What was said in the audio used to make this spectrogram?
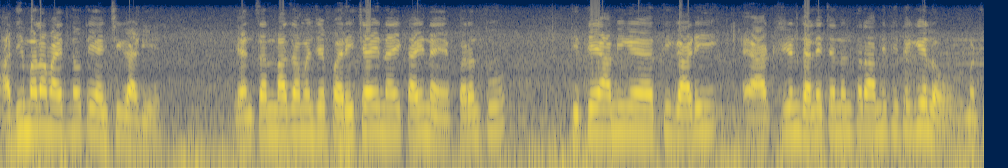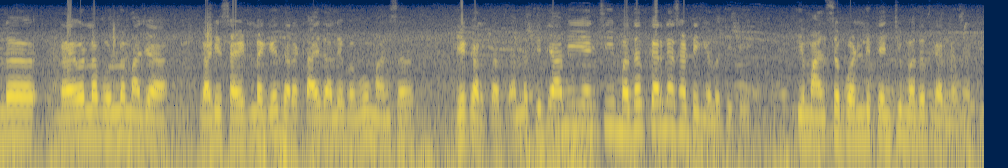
आधी मला माहीत नव्हतं यांची गाडी आहे. यांचा आणि माझा म्हणजे परिचय नाही काही नाही. परंतु तिथे आम्ही ती गाडी ॲक्सिडेंट झाल्याच्यानंतर आम्ही तिथे गेलो. म्हटलं ड्रायव्हरला बोललं माझ्या गाडी साईडला घे जरा काय झाले बघू माणसं हे करतात. आणि मग तिथे आम्ही यांची मदत करण्यासाठी गेलो तिथे. ती माणसं पडली त्यांची मदत करण्यासाठी.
